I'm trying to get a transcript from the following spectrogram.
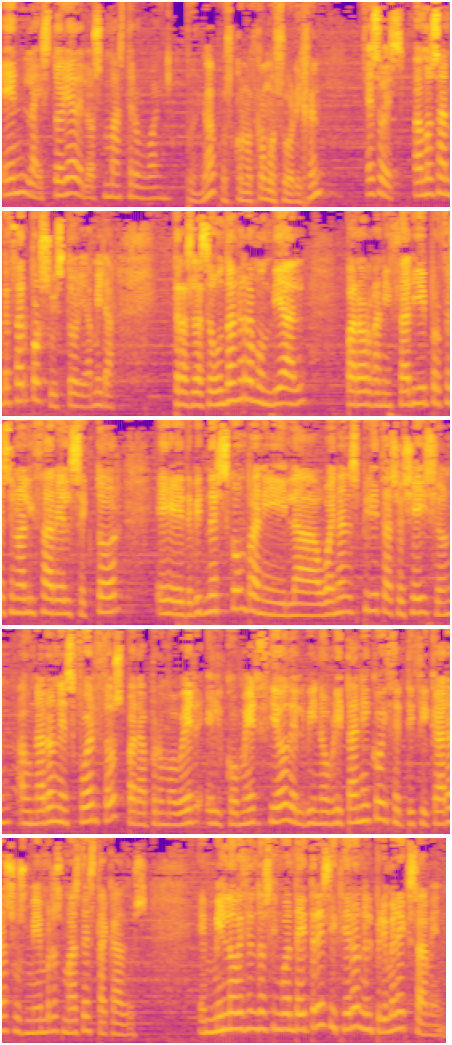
en la historia de los Master of Wine. Venga, pues conozcamos su origen. Eso es, vamos a empezar por su historia. Mira, tras la Segunda Guerra Mundial para organizar y profesionalizar el sector, eh, The Vintners Company y la Wine and Spirit Association aunaron esfuerzos para promover el comercio del vino británico y certificar a sus miembros más destacados. En 1953 hicieron el primer examen,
